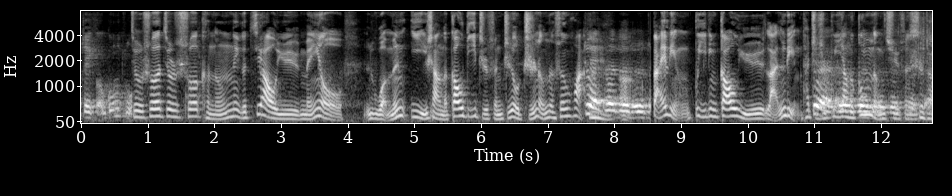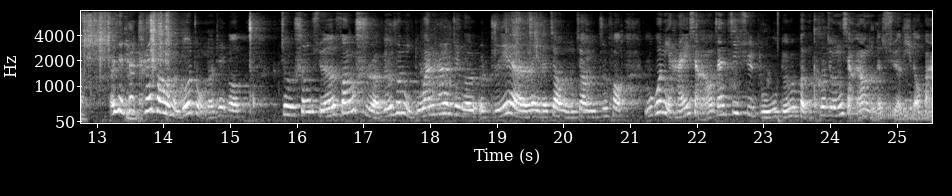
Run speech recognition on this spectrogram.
这个工作。就是说，就是说，可能那个教育没有我们意义上的高低之分，只有职能的分化。对对对对对对，白领不一定高于蓝领，它只是不一样的功能区分。是的，而且它开放了很多种的这个。就是升学方式，比如说你读完他的这个职业类的教育教育之后，如果你还想要再继续读，比如说本科，就是你想要你的学历的话，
